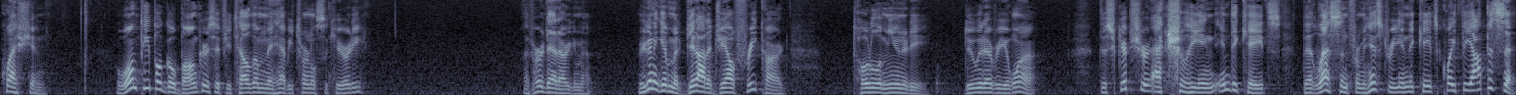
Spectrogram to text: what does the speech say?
Question Won't people go bonkers if you tell them they have eternal security? I've heard that argument. You're going to give them a get out of jail free card, total immunity, do whatever you want. The scripture actually in indicates the lesson from history indicates quite the opposite.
